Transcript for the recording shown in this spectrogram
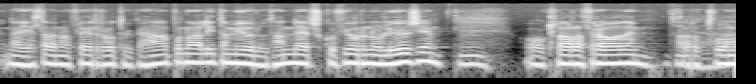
nei ég held að vera fleiri rótöku hann er búin að líta mjög vel út, hann er sko 4-0 í ösi mm. og klára þrjá á þeim það er Ok, á tvoum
